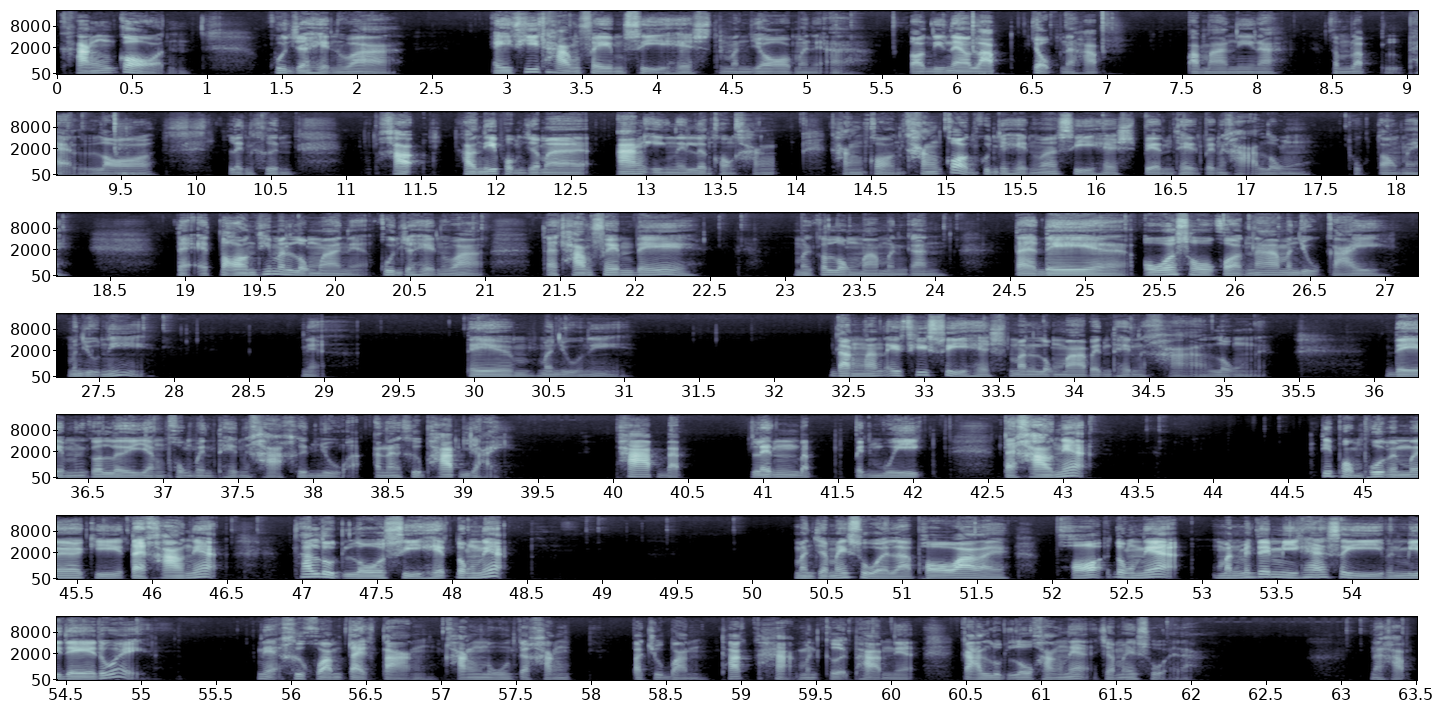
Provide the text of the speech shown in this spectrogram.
ครั้งก่อน คุณจะเห็นว่า ไอ้ที่ time frame 4h มันย่อมาเนี่ย ตอนนี้แนวรับจบนะครับ ประมาณนี้นะสำหรับแผนรอ เล่นขึ้นคราวคราวนี้ผมจะมาอ้างอิงในเรื่องของครั้งครั้งก่อน ครั้งก่อนคุณจะเห็นว่า 4H เปลี่ยนเทรนเป็นขาลงถูกต้องไหม แต่ไอตอนที่มันลงมาเนี่ย คุณจะเห็นว่าแต่ time frame day มันก็ลงมาเหมือนกัน แต่ day โอเวอร์โซก่อนหน้ามันอยู่ไกล มันอยู่นี่ เนี่ย day มันอยู่นี่ ดังนั้นไอ้ที่ 4H มันลงมาเป็นเทรนขาลงเนี่ย day มันก็เลยยังคงเป็นเทรนขาขึ้นอยู่ อันนั้นคือภาพใหญ่ ภาพแบบเล่นแบบเป็นวีคแต่คราวเนี้ยที่ผมพูดไปเมื่อกี้ แต่คราวเนี้ยถ้าหลุดโล 4h ตรงเนี้ย มันจะไม่สวยแล้ว เพราะว่าอะไร เพราะตรงเนี้ย มันไม่ได้มีแค่4มันมี day ด้วย เนี่ยคือความแตกต่างครั้งนู้นกับครั้งปัจจุบัน ถ้าหากมันเกิดภาพเนี้ยการหลุดโลครั้งเนี้ยจะไม่สวยล้วนะครับ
